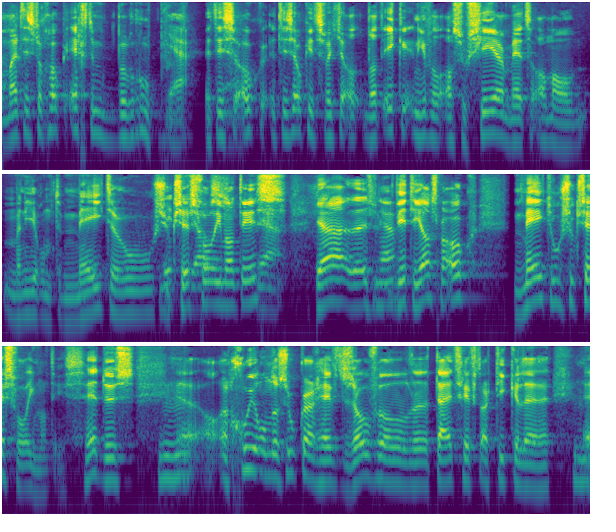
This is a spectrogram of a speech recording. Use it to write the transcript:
maar het is toch ook echt een beroep. ja. Het is, ook, het is ook iets wat, je, wat ik in ieder geval associeer met allemaal manieren om te meten hoe succesvol iemand is. Ja, dat is Ja. witte jas, maar ook meten hoe succesvol iemand is. Dus Mhm. eh, een goede onderzoeker heeft zoveel eh, tijdschriftartikelen eh,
